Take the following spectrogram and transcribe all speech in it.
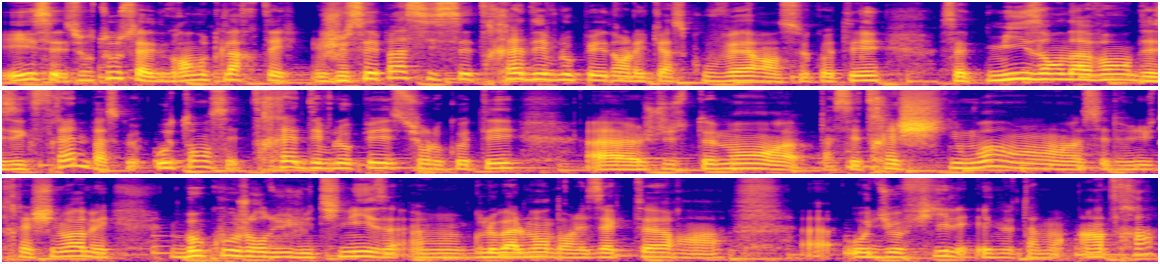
et c'est surtout cette grande clarté. Je sais pas si c'est très développé dans les casques ouverts, hein, ce côté, cette mise en avant des extrêmes, parce que autant c'est très développé sur le côté, euh, justement, bah, c'est très chinois, hein, c'est devenu très chinois, mais beaucoup aujourd'hui l'utilisent globalement dans les acteurs hein, audiophiles et notamment intra.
